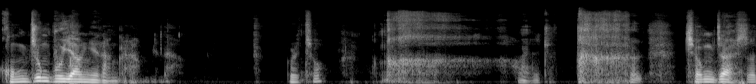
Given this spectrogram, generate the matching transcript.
공중부양이란 걸 합니다. 그렇죠? 정자에서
